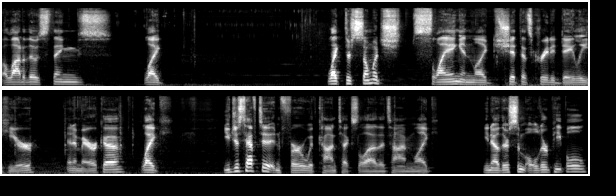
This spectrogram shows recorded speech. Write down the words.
A lot of those things like like there's so much slang and like shit that's created daily here in America. Like you just have to infer with context a lot of the time. Like, you know, there's some older people.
